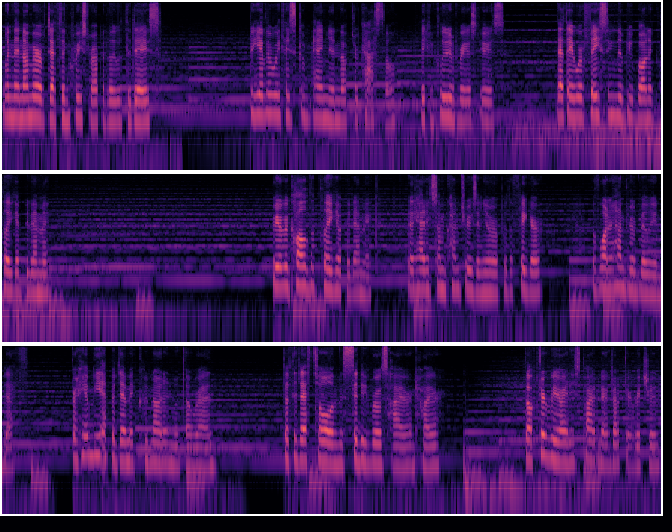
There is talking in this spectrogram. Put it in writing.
when the number of deaths increased rapidly with the days. Together with his companion, Dr. Castel, they concluded Reyes' fears, that they were facing the bubonic plague epidemic. Beer recalled the plague epidemic that had in some countries in Europe with a figure of 100 million deaths. For him, the epidemic could not end with Oran, but the death toll in the city rose higher and higher. Dr. Rieux and his partner, Dr. Richard,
